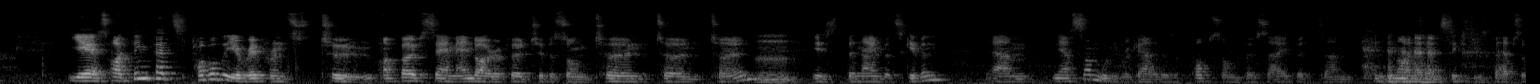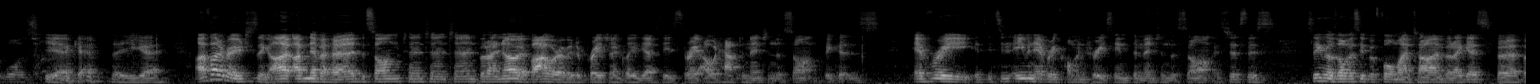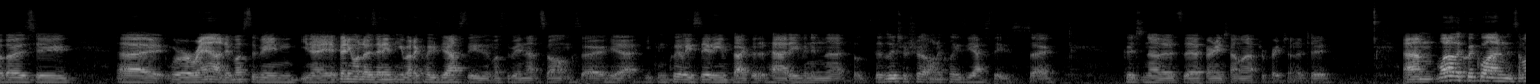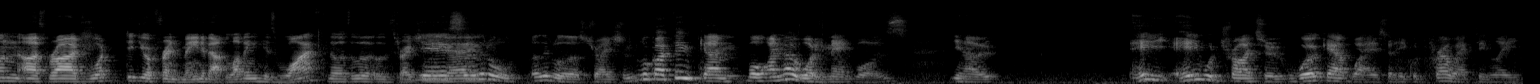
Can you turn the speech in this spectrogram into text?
Yes, I think that's probably a reference to uh, both Sam and I referred to the song "Turn, Turn, Turn" Mm. is the name that's given. Um, now, some wouldn't regard it as a pop song per se, but um, in the 1960s, perhaps it was. Yeah. Okay. There you go. I find it very interesting. I, I've never heard the song "Turn, Turn, Turn," but I know if I were ever to preach on Ecclesiastes three, I would have to mention the song because every it's, it's even every commentary seems to mention the song. It's just this thing that was obviously before my time, but I guess for for those who uh, were around, it must have been, you know, if anyone knows anything about Ecclesiastes, it must have been that song. So, yeah, you can clearly see the impact that it had even in the, the, the literature on Ecclesiastes. So, good to know that it's there for any time I have to preach on it too. Um, one other quick one. Someone asked Raj, what did your friend mean about loving his wife? There was a little illustration Yes, a little, a little illustration. Look, I think, um, well, I know what he meant was, you know, he he would try to work out ways that he could proactively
